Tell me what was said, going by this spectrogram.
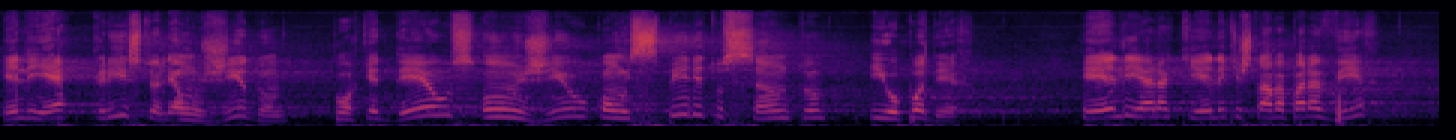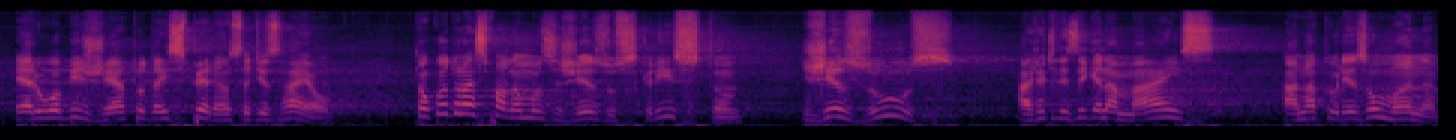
ele é Cristo, ele é ungido, porque Deus o ungiu com o Espírito Santo e o poder. Ele era aquele que estava para vir era o objeto da esperança de Israel. Então, quando nós falamos Jesus Cristo, Jesus, a gente designa mais a natureza humana.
